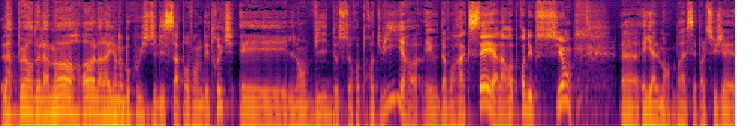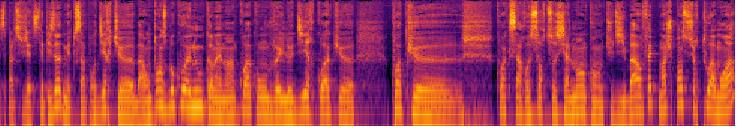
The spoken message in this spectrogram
la peur de la mort, oh là là, il y en a beaucoup qui utilisent ça pour vendre des trucs et l'envie de se reproduire et d'avoir accès à la reproduction. Euh, également. Bref, c'est pas le sujet, c'est pas le sujet de cet épisode, mais tout ça pour dire que bah on pense beaucoup à nous quand même, hein, quoi qu'on veuille le dire, quoi que quoi que quoi que ça ressorte socialement quand tu dis bah en fait moi je pense surtout à moi.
